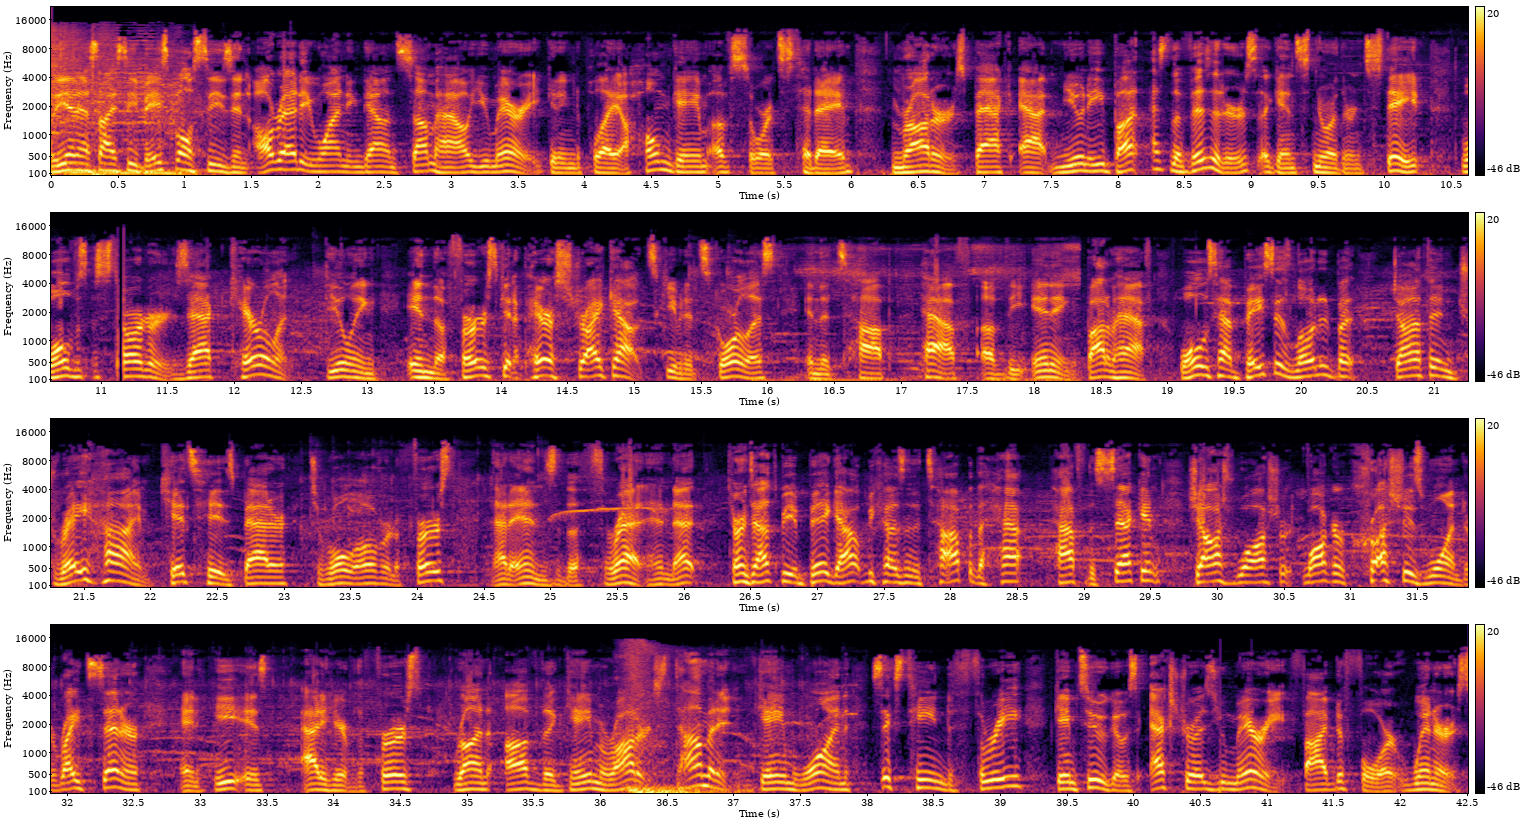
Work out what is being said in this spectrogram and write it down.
Well, the NSIC baseball season already winding down somehow. You UMary getting to play a home game of sorts today. Marauders back at Muni, but as the visitors against Northern State. Wolves starter Zach Carolyn dealing in the first, get a pair of strikeouts, keeping it scoreless in the top half of the inning. Bottom half, Wolves have bases loaded, but Jonathan Draheim kits his batter to roll over to first. That ends the threat, and that turns out to be a big out because in the top of the half, half of the second, Josh Washer, Walker crushes one to right center, and he is out of here for the first run of the game. Marauders dominant in game one, 16 to 3. Game two goes extras. marry 5 to 4 winners.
